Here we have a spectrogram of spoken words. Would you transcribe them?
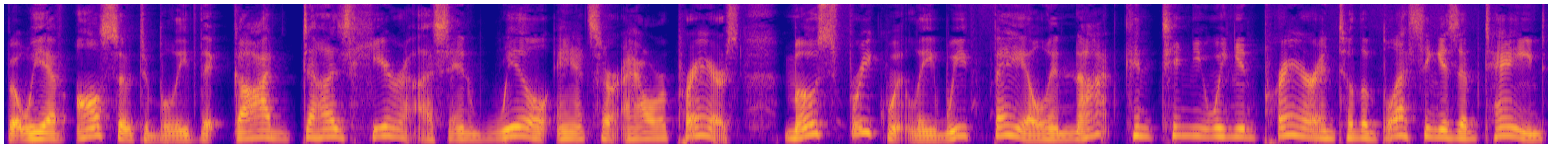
but we have also to believe that God does hear us and will answer our prayers. Most frequently, we fail in not continuing in prayer until the blessing is obtained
